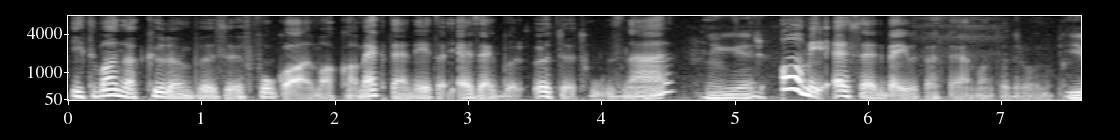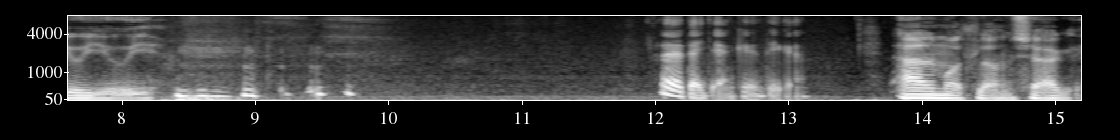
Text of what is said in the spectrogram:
itt vannak különböző fogalmak. Ha megtennéd, hogy ezekből ötöt húznál, Igen. és ami eszedbe jut, azt elmondod róluk. Júj, júj. Lehet egyenként, igen. Álmatlanság.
